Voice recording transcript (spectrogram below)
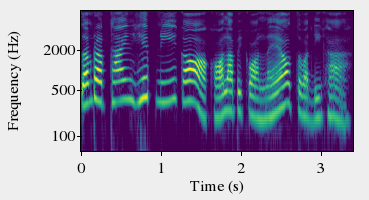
สำหรับท้ายคลิปนี้ก็ขอลาไปก่อนแล้ว สวัสดีค่ะ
